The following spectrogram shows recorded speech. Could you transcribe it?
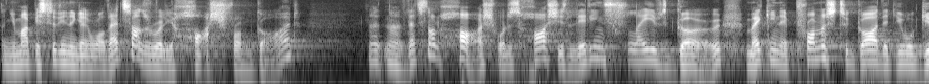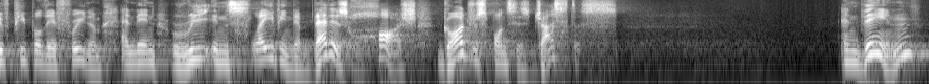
And you might be sitting there going, well, that sounds really harsh from God. No, no, that's not harsh. What is harsh is letting slaves go, making a promise to God that you will give people their freedom, and then re enslaving them. That is harsh. God's response is justice. And then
